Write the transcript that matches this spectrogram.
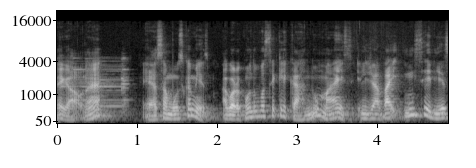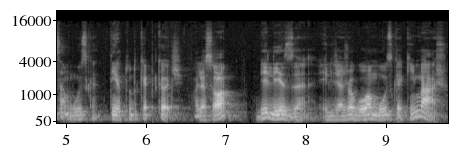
Legal, né? É essa música mesmo. Agora, quando você clicar no mais, ele já vai inserir essa música dentro do CapCut. Olha só. Beleza, ele já jogou a música aqui embaixo.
